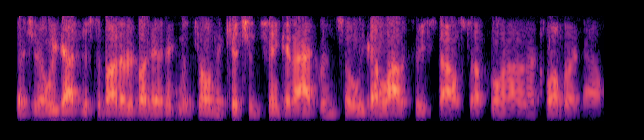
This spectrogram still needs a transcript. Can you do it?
But you know, we got just about everybody. I think we're throwing the kitchen sink at Akron, so we got a lot of freestyle stuff going on in our club right now.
